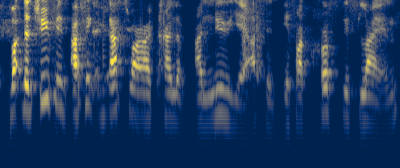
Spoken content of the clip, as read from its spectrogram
but the truth is, I think that's why I kind of I knew. Yeah, I said if I cross this line,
